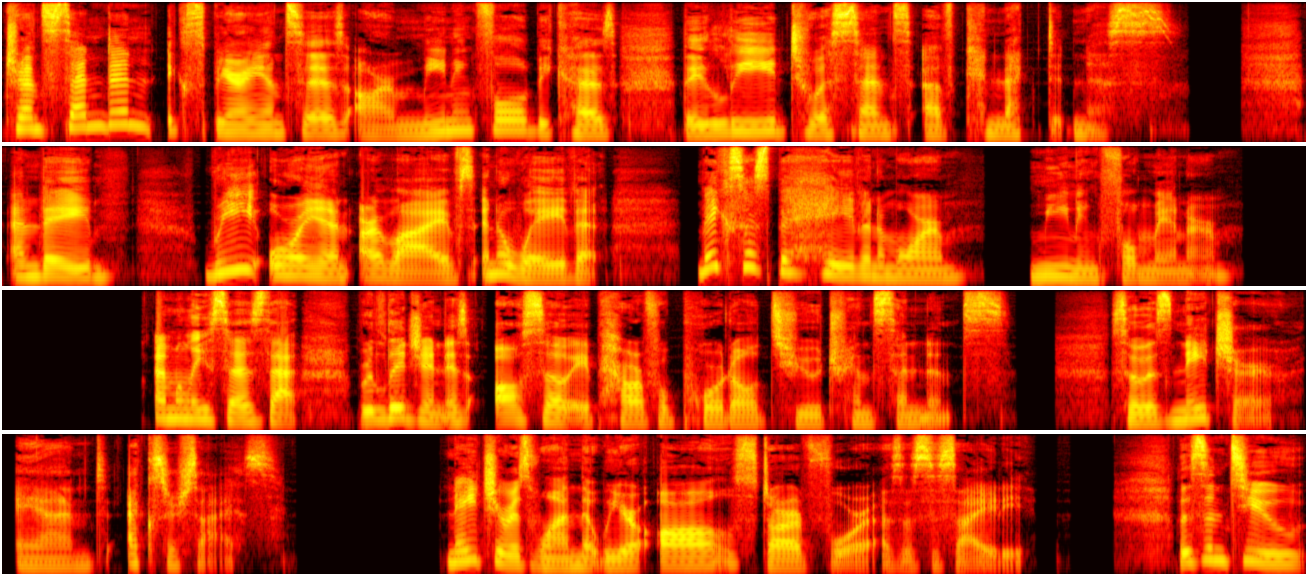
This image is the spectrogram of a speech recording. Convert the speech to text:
Transcendent experiences are meaningful because they lead to a sense of connectedness and they reorient our lives in a way that makes us behave in a more meaningful manner. Emily says that religion is also a powerful portal to transcendence. So is nature and exercise. Nature is one that we are all starved for as a society. Listen to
